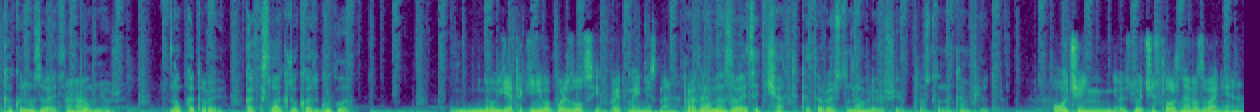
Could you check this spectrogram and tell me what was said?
Как он называется, ага. не помню уже. Ну, который, как Slack, только от Гугла. Ну, я таки не попользовался им, поэтому я не знаю. Программа называется чат, которую устанавливаешь ее просто на компьютер. Очень, очень сложное название.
